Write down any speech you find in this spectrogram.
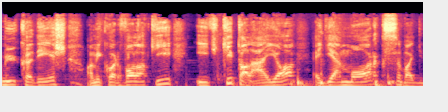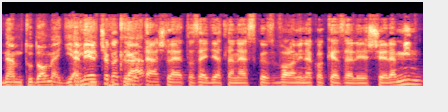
működés, amikor valaki így kitalálja egy ilyen Marx, vagy nem tudom, egy ilyen De miért Hitler. csak a tiltás lehet az egyetlen eszköz valaminek a kezelésére? Mind,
